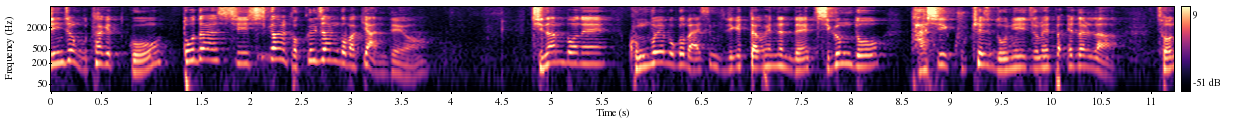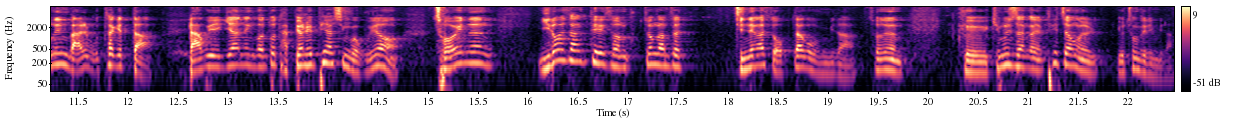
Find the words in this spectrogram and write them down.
인정 못 하겠고 또다시 시간을 더 끌자는 것밖에 안 돼요. 지난번에 공부해보고 말씀드리겠다고 했는데 지금도 다시 국회에서 논의 좀 해- 해달라. 저는 말 못하겠다. 라고 얘기하는 건 또 답변 회피하신 거고요. 저희는 이런 상태에서는 국정감사 진행할 수 없다고 봅니다. 저는 그 김은수 장관의 퇴정을 요청드립니다.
